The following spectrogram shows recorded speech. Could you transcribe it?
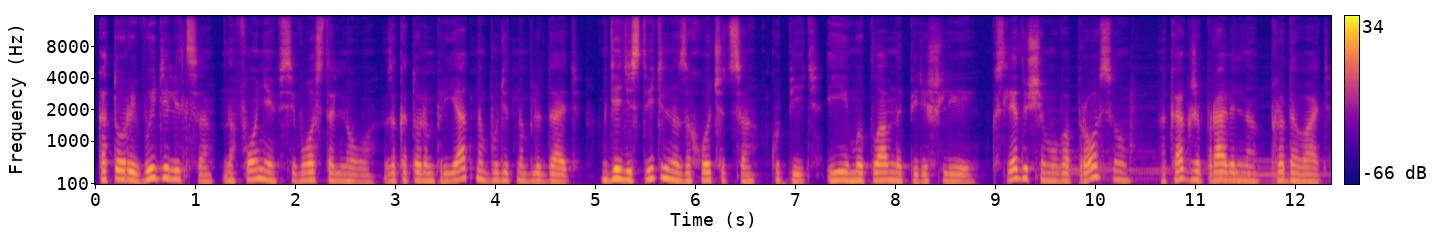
который выделится на фоне всего остального, за которым приятно будет наблюдать, где действительно захочется купить. И мы плавно перешли к следующему вопросу, а как же правильно продавать?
